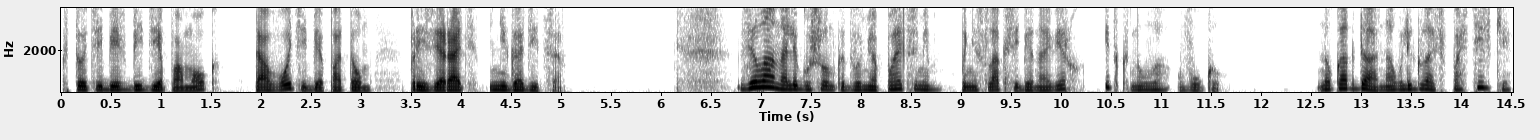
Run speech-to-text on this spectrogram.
«Кто тебе в беде помог, того тебе потом презирать не годится». Взяла она лягушонка двумя пальцами, понесла к себе наверх и ткнула в угол. Но когда она улеглась в постельке,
